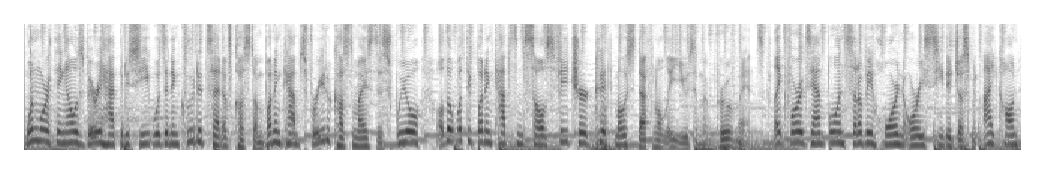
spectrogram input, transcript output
One more thing I was very happy to see was an included set of custom button caps for you to customize this wheel, although what the button caps themselves feature could most definitely use some improvements. Like for example, instead of a horn or a seat adjustment icon,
